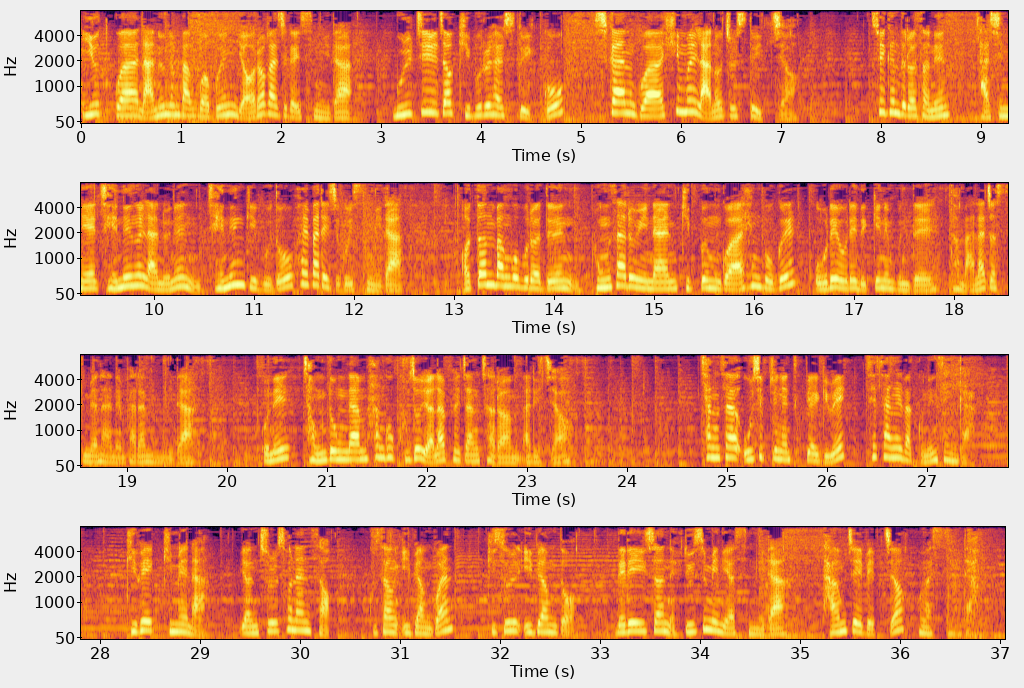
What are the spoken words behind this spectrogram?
이웃과 나누는 방법은 여러 가지가 있습니다. 물질적 기부를 할 수도 있고 시간과 힘을 나눠줄 수도 있죠. 최근 들어서는 자신의 재능을 나누는 재능 기부도 활발해지고 있습니다. 어떤 방법으로든 봉사로 인한 기쁨과 행복을 오래오래 느끼는 분들 더 많아졌으면 하는 바람입니다. 오늘 정동남 한국구조연합회장처럼 말이죠. 창사 50주년 특별기획 세상을 바꾸는 생각. 기획 김혜나, 연출 손한석, 구성 이병관, 기술 이병도, 내레이션 류수민이었습니다. 다음 주에 뵙죠. 고맙습니다.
